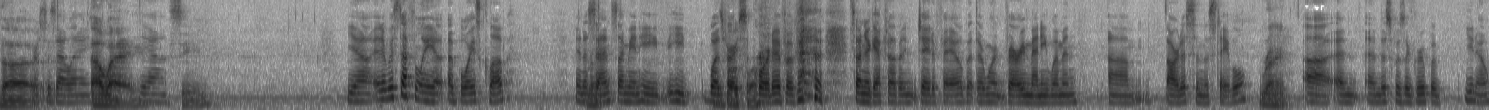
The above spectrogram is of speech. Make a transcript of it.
the versus LA. LA yeah. scene. Yeah, and it was definitely a, a boys' club in a right. sense. I mean, he, he was very supportive of Sonia Gechtoff and Jada DeFeo, but there weren't very many women um, artists in the stable. Right. Uh, and, and this was a group of, you know,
